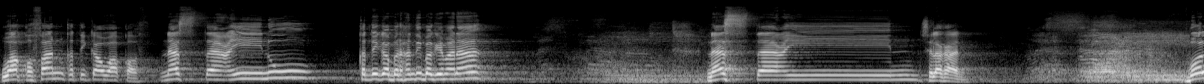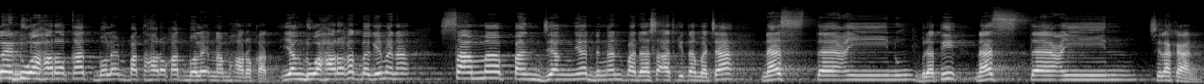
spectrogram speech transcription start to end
Waqfan ketika waqaf. Nasta'inu ketika berhenti bagaimana? Nasta'in. Silakan. Boleh dua harokat, boleh empat harokat, boleh enam harokat. Yang dua harokat bagaimana? Sama panjangnya dengan pada saat kita baca nasta'inu. Berarti nasta'in. Silakan.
